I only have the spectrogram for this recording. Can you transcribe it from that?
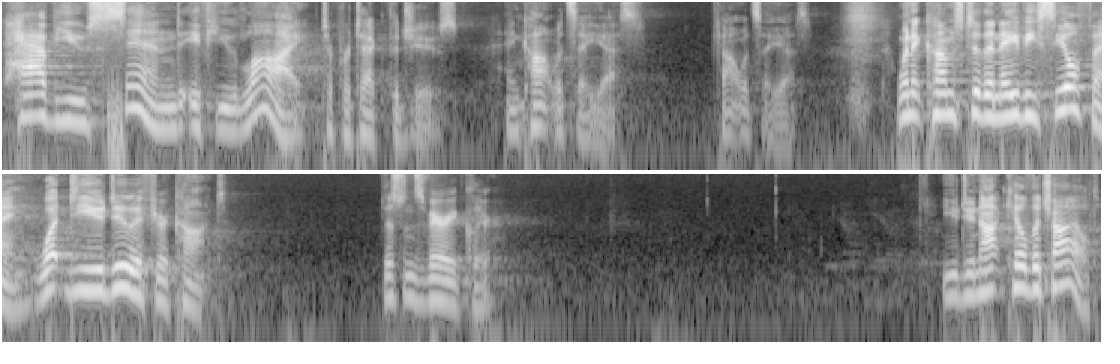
have you sinned if you lie to protect the Jews? And Kant would say yes. Kant would say yes. When it comes to the Navy SEAL thing, what do you do if you're Kant? This one's very clear. You do not kill the child.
